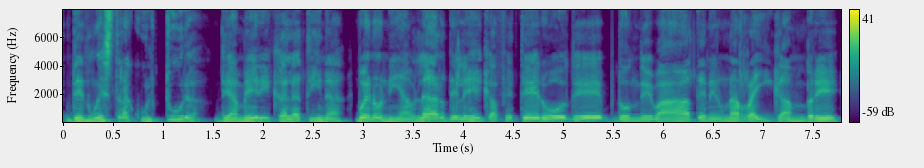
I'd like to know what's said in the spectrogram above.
de nuestra cultura de América Latina. Bueno, ni hablar del eje cafetero, de donde va a tener una raigambre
